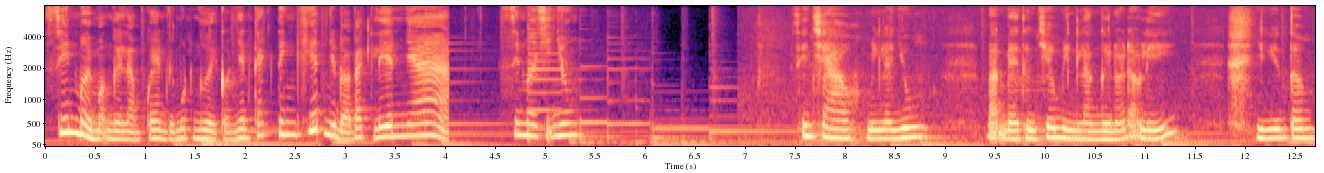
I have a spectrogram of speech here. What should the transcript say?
xin mời mọi người làm quen với một người có nhân cách tinh khiết như đóa bạch liên nha. Xin mời chị Nhung. Xin chào, mình là Nhung. Bạn bè thường trêu mình là người nói đạo lý. Nhưng yên tâm,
